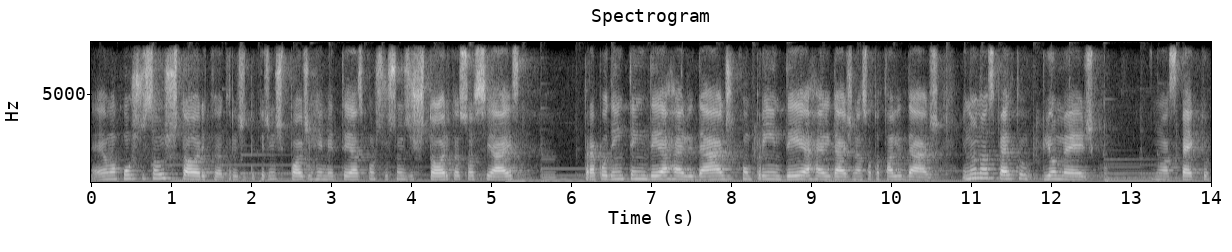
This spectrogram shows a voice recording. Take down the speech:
é uma construção histórica. Acredito que a gente pode remeter às construções históricas sociais para poder entender a realidade, compreender a realidade na sua totalidade, e não no aspecto biomédico, no aspecto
